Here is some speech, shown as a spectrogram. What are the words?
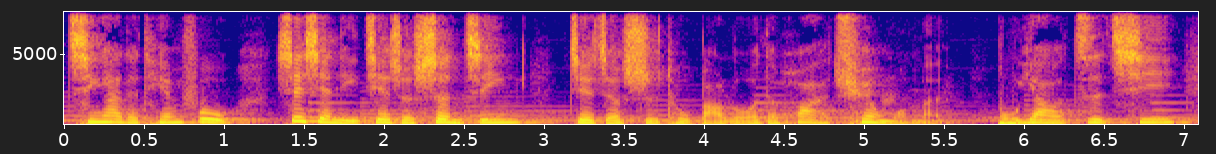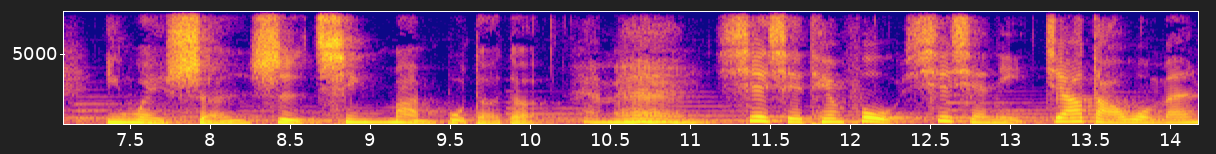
亲爱的天父，谢谢你借着圣经，借着使徒保罗的话劝我们。不要自欺，因为神是轻慢不得的。阿门。谢谢天父，谢谢你教导我们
